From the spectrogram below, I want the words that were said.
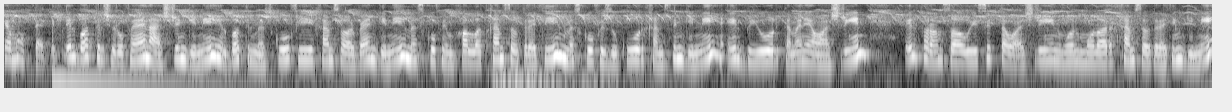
كمبتدئ البط الشرفان 20 جنيه البط المسكوفي 45 جنيه مسكوفي مخلط 35 مسكوفي ذكور 50 جنيه ال pure 28 الفرنساوي 26 والمولر 35 جنيه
